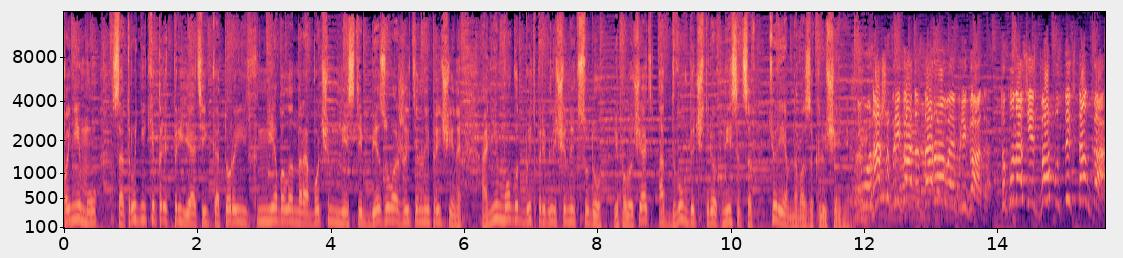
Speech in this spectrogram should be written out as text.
По нему сотрудники предприятий, которых не было на рабочем месте без уважительной причины, они могут быть привлечены к суду и получать от двух до четырех месяцев тюремного заключения. Наша бригада здоровая бригада. Только у нас есть два пустых станка.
